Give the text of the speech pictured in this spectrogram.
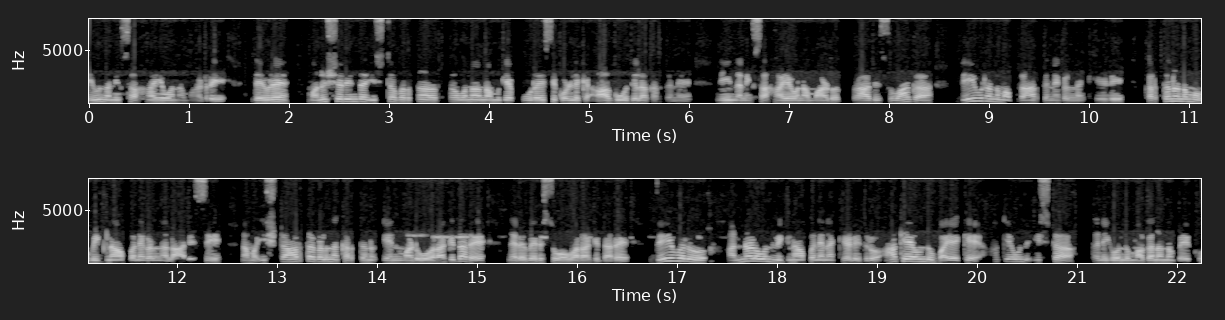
ನೀವು ನನಗೆ ಸಹಾಯವನ್ನು ಮಾಡ್ರಿ. ದೇವರೇ ಮನುಷ್ಯರಿಂದ ಇಷ್ಟವರ್ತಾರ್ಥವನ್ನು ನಮಗೆ ಪೂರೈಸಿಕೊಳ್ಳಿಕ್ಕೆ ಆಗುವುದಿಲ್ಲ ಕರ್ತನೆ. ನೀನು ನನಗೆ ಸಹಾಯವನ್ನು ಮಾಡು. ಪ್ರಾರ್ಥಿಸುವಾಗ ದೇವರು ನಮ್ಮ ಪ್ರಾರ್ಥನೆಗಳನ್ನ ಕೇಳಿ, ಕರ್ತನು ನಮ್ಮ ವಿಜ್ಞಾಪನೆಗಳನ್ನ ಲಾಲಿಸಿ, ನಮ್ಮ ಇಷ್ಟಾರ್ಥಗಳನ್ನ ಕರ್ತನು ಏನ್ ಮಾಡುವವರಾಗಿದ್ದಾರೆ? ನೆರವೇರಿಸುವವರಾಗಿದ್ದಾರೆ. ದೇವರು ಅನ್ನಳ ಒಂದು ವಿಜ್ಞಾಪನೆಯನ್ನ ಕೇಳಿದ್ರು. ಆಕೆಯ ಒಂದು ಬಯಕೆ, ಆಕೆಯ ಒಂದು ಇಷ್ಟ ತನಗೆ ಒಂದು ಮಗನನ್ನು ಬೇಕು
